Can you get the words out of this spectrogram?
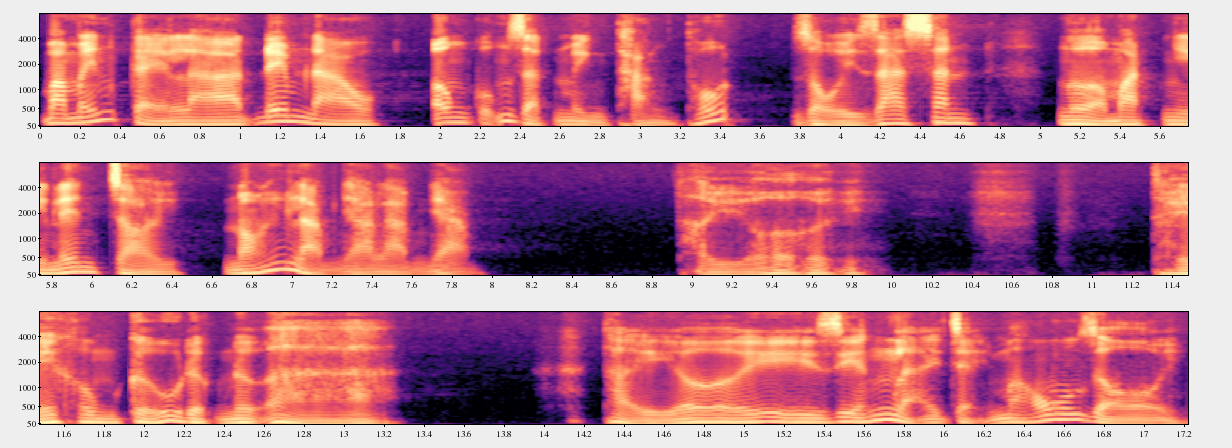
Bà Mến kể là đêm nào, Ông cũng giật mình thẳng thốt, Rồi ra sân, Ngửa mặt nhìn lên trời, Nói làm nhà làm nhảm. Thầy ơi, Thế không cứu được nữa à? Thầy ơi, Giếng lại chảy máu rồi,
